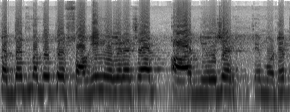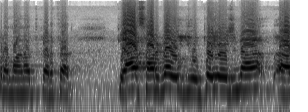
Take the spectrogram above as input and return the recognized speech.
पद्धतमध्ये ते फॉगिंग वगैरेच्या नियोजन ते मोठ्या प्रमाणात करतात त्यासारख्या उपयोजना उपाययोजना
